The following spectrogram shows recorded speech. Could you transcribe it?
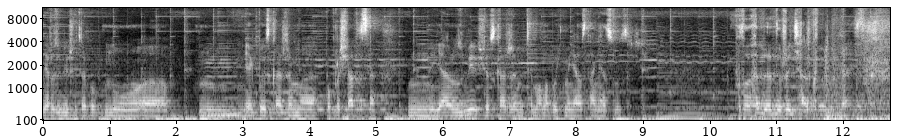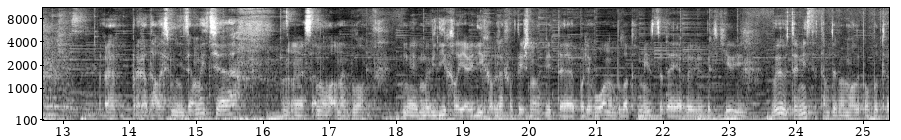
я розумів, що треба, ну, якби скажімо, попрощатися. Я розумів, що, скажімо, це могла бути моя остання зустріч. Було дуже тяжко. Е, Пригадалась мені ця мить. Е, е, Саме головне було, ми, ми від'їхали, я від'їхав вже фактично від полігону, було там місце, де я вивів батьків. І вивів те місце там, де ми могли побути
